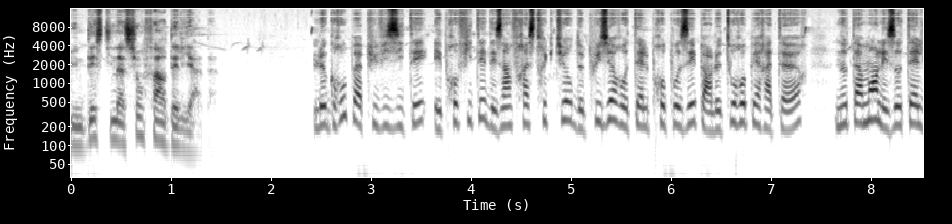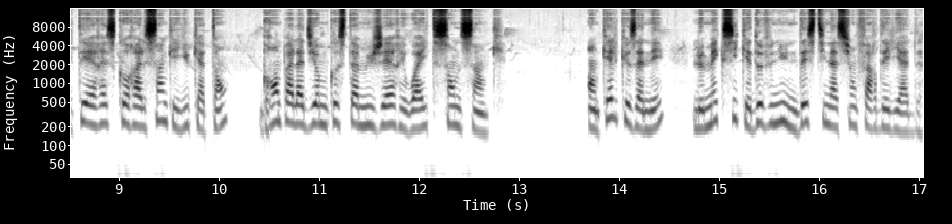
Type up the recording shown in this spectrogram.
une destination phare d'Eliade. Le groupe a pu visiter et profiter des infrastructures de plusieurs hôtels proposés par le tour opérateur, notamment les hôtels TRS Coral 5 et Yucatan, Grand Palladium Costa Mujer et White Sand 5. En quelques années, le Mexique est devenu une destination phare d'Eliade.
